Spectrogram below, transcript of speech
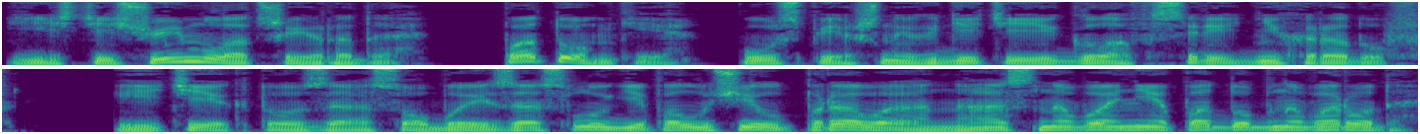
Есть еще и младшие рода, потомки успешных детей глав средних родов, и те, кто за особые заслуги получил право на основание подобного рода.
